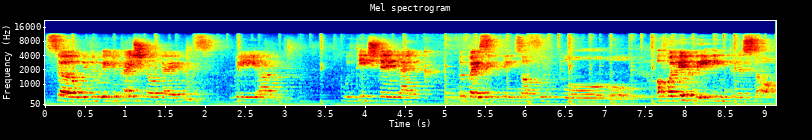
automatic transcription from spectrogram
So we do educational games. We um, we teach them like the basic things of football or of whatever their interests are.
